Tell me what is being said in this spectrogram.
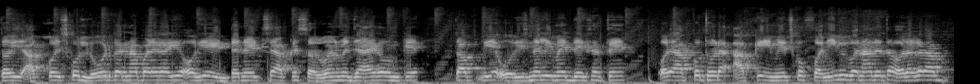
तो आपको इसको लोड करना पड़ेगा ये, और ये इंटरनेट से आपके सर्वर में जाएगा उनके। तो आप ये ओरिजिनल इमेज देख सकते हैं, और आपको थोड़ा, आपके इमेज को फ़नी भी बना देता है। और अगर आप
